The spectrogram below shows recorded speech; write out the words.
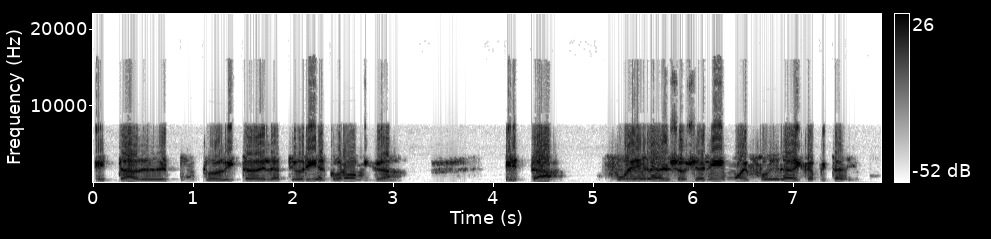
está desde el punto de vista de la teoría económica, está fuera del socialismo y fuera del capitalismo.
